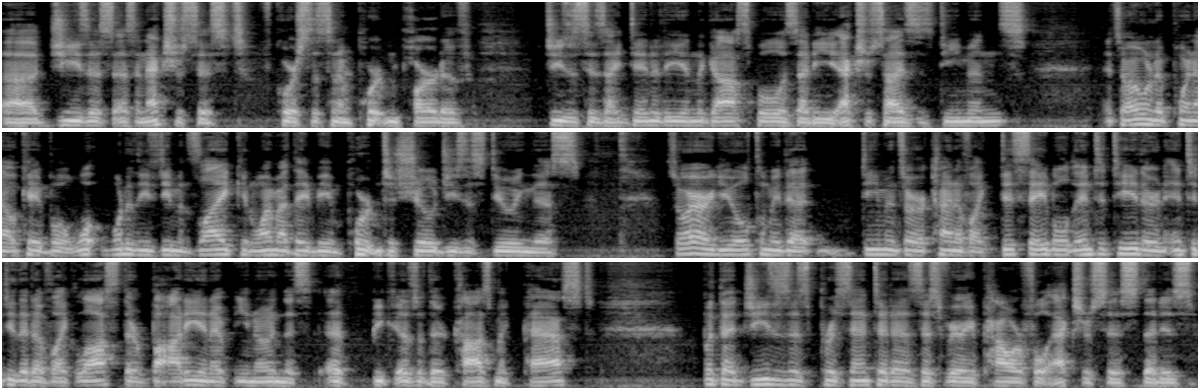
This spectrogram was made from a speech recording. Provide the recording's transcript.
uh, Jesus as an exorcist. Of course, that's an important part of Jesus' identity in the Gospel is that he exorcises demons. And so I wanted to point out, okay, but what, what are these demons like and why might they be important to show Jesus doing this? So I argue ultimately that demons are a kind of like disabled entity. They're an entity that have like lost their body and you know in this uh, because of their cosmic past, but that Jesus is presented as this very powerful exorcist that is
